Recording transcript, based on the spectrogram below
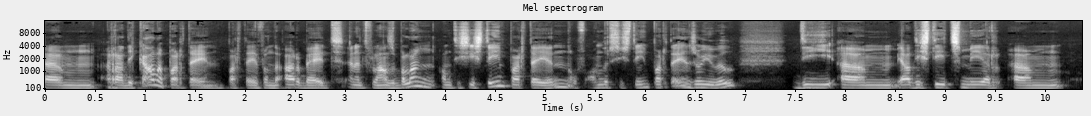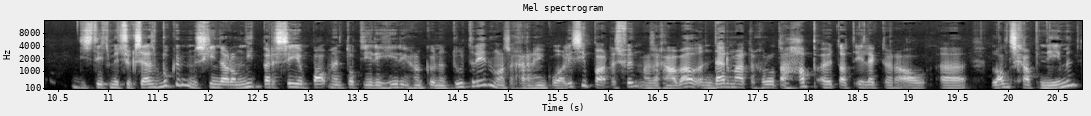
um, radicale partijen. Partij van de Arbeid en het Vlaams Belang, antisysteempartijen of andere systeempartijen, zo je wil, die, um, ja, die steeds meer um, die steeds meer succes boeken. Misschien daarom niet per se op een bepaald moment tot die regering gaan kunnen toetreden, want ze gaan geen coalitiepartners vinden, maar ze gaan wel een dermate grote hap uit dat electoraal uh, landschap nemen,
